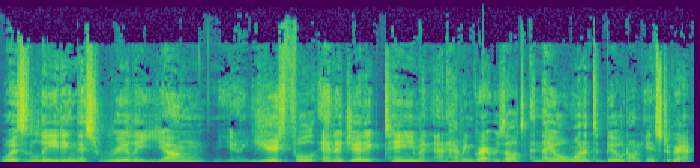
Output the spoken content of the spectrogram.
was leading this really young you know youthful energetic team and, and having great results and they all wanted to build on Instagram.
